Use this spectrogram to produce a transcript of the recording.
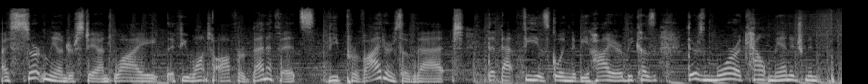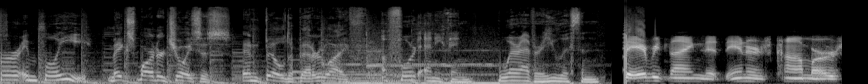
I certainly understand why, if you want to offer benefits, the providers of that, that that fee is going to be higher because there's more account management per employee. Make smarter choices and build a better life. Afford anything, wherever you listen. everything that enters commerce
